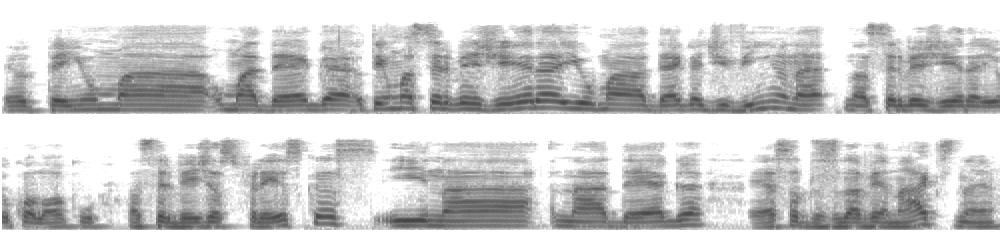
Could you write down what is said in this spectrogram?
Eu tenho uma, uma adega. Eu tenho uma cervejeira e uma adega de vinho, né? Na cervejeira eu coloco as cervejas frescas e na, na adega, essa da Venax, né?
